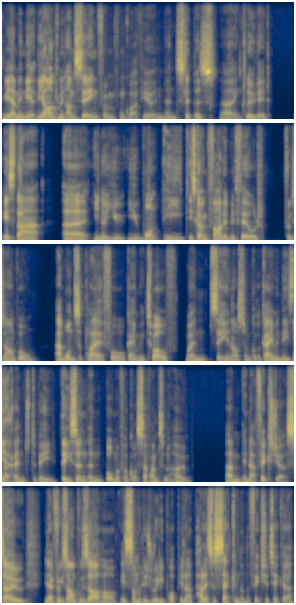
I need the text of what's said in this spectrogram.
Yeah, I mean, the the argument I'm seeing from from quite a few, and, and slippers uh, included, is that uh, you know you you want he he's going five in midfield, for example, and wants a player for game week 12 when City and Arsenal got the game and needs yeah. that bench to be decent, and Bournemouth have got Southampton at home. Um, in that fixture. So, you know, for example, Zaha is someone who's really popular. Palace are second on the fixture ticker.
